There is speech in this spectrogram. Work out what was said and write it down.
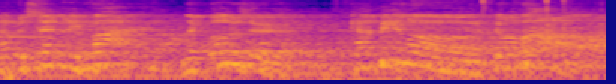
Number 75, the closer, Camilo Doval.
